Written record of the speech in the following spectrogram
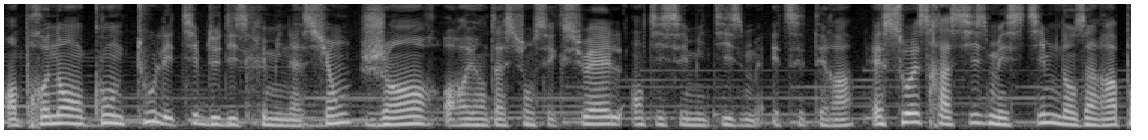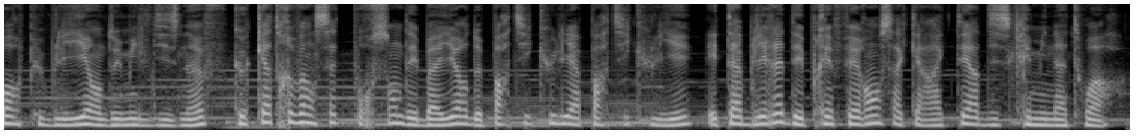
En prenant en compte tous les types de discrimination, genre, orientation sexuelle, antisémitisme, etc., SOS Racisme estime dans un rapport publié en 2019 que 87% des bailleurs de particulier à particulier établiraient des préférences à caractère discriminatoire.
